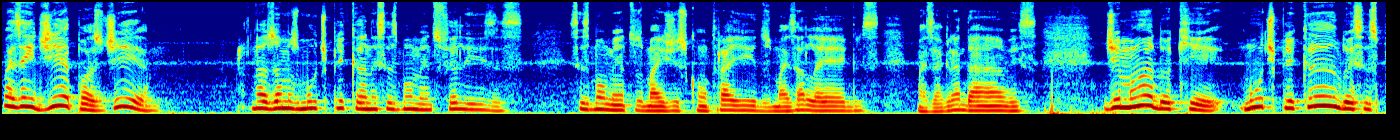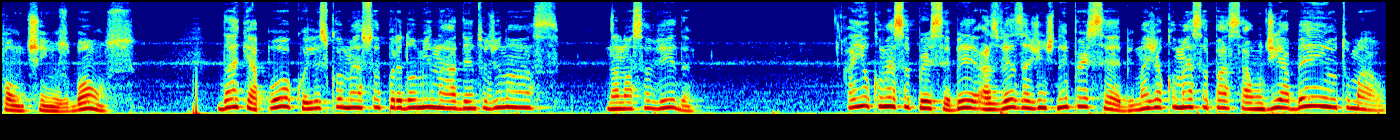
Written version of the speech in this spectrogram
Mas aí dia após dia, nós vamos multiplicando esses momentos felizes, esses momentos mais descontraídos, mais alegres, mais agradáveis, de modo que multiplicando esses pontinhos bons, daqui a pouco eles começam a predominar dentro de nós, na nossa vida. Aí eu começo a perceber, às vezes a gente nem percebe, mas já começa a passar um dia bem, outro mal.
